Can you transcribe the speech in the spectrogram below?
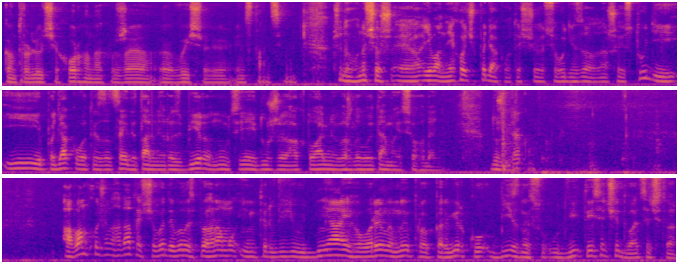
контролюючих органах вже вищої інстанції. Чудово. Ну що ж, Іван, я хочу подякувати, що сьогодні взяли нашої студії, і подякувати за цей детальний розбір ну, цієї дуже актуальної важливої теми сьогодення. Дуже дякую. А вам хочу нагадати, що ви дивились програму інтерв'ю дня і говорили ми про перевірку бізнесу у 2024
